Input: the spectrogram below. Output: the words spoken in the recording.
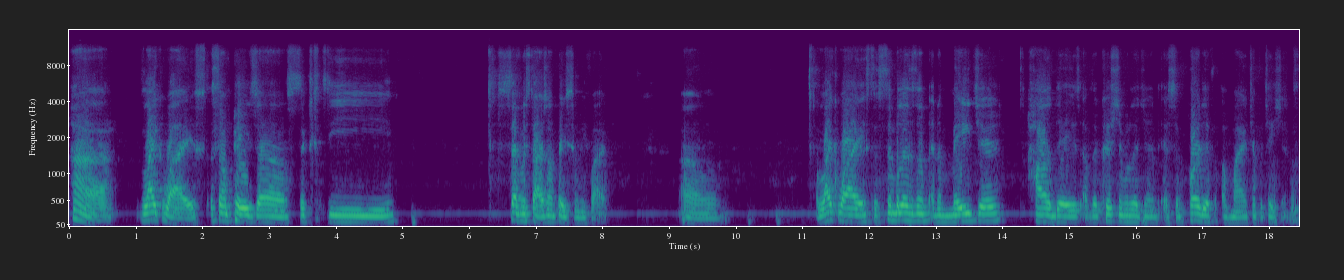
huh. Likewise, it's on page uh, 60 seven stars on page 75. Um, likewise, the symbolism and the major holidays of the Christian religion is supportive of my interpretations.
